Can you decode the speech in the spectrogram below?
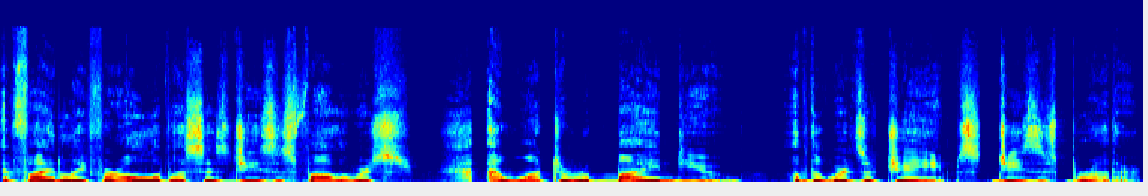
And finally, for all of us as Jesus followers, I want to remind you of the words of James, Jesus' brother.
